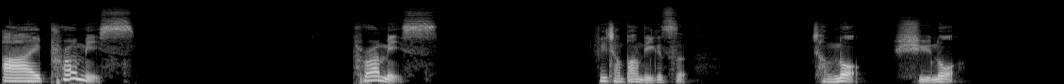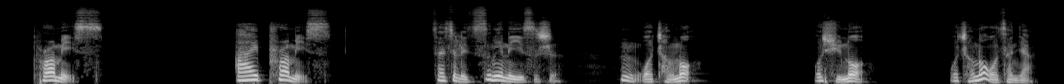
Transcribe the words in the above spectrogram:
I promise。promise，非常棒的一个词。 承诺、许诺，promise，I promise，在这里字面的意思是，嗯，我承诺，我许诺，我承诺我参加。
